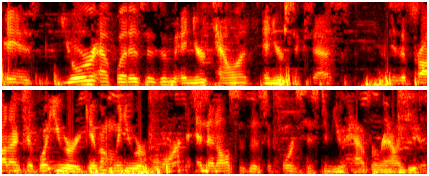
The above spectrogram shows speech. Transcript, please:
Is your athleticism and your talent and your success is a product of what you were given when you were born and then also the support system you have around you.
